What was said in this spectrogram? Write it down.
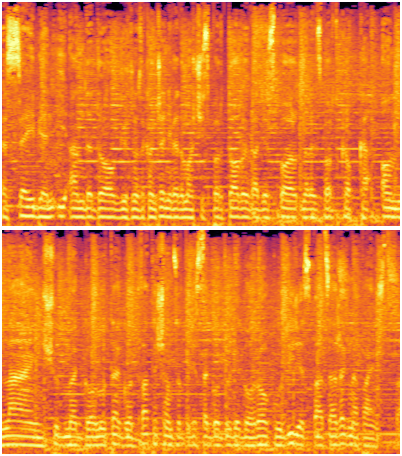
Kasabian i Underdog już na zakończenie wiadomości sportowych Radio Sport na redsport.online 7 lutego 2022 roku DJ Spaca żegna Państwa.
